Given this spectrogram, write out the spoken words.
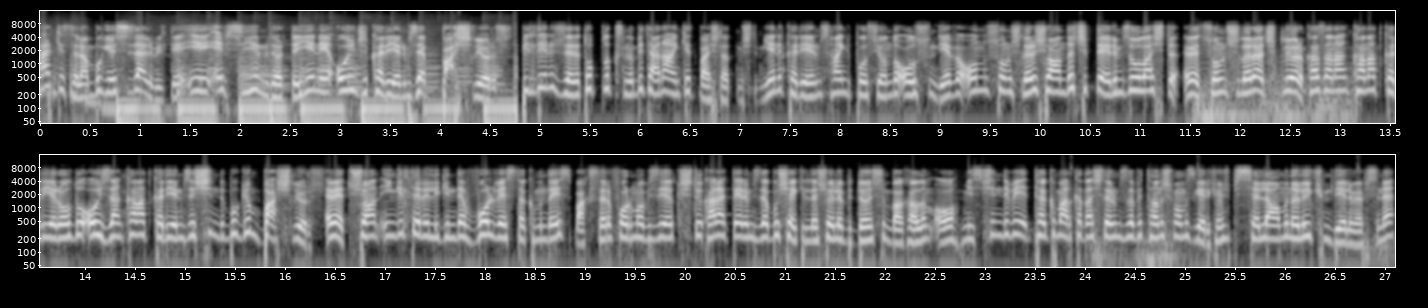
Herkese selam. Bugün sizlerle birlikte EA FC 24'te yeni oyuncu kariyerimize başlıyoruz. Bildiğiniz üzere topluluk kısmında bir tane anket başlatmıştım. Yeni kariyerimiz hangi pozisyonda olsun diye ve onun sonuçları şu anda çıktı. Elimize ulaştı. Evet sonuçları açıklıyorum. Kazanan kanat kariyeri oldu. O yüzden kanat kariyerimize şimdi bugün başlıyoruz. Evet şu an İngiltere Ligi'nde Wolves takımındayız. Bak sarı forma bize yakıştı. Karakterimiz de bu şekilde şöyle bir dönsün bakalım. Oh mis. Şimdi bir takım arkadaşlarımızla bir tanışmamız gerekiyor. Bir selamun aleyküm diyelim hepsine.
